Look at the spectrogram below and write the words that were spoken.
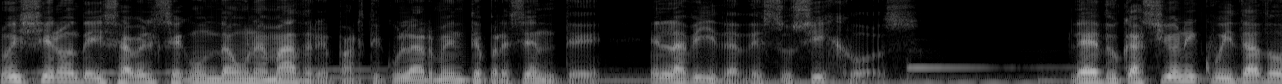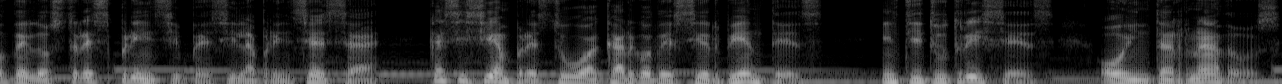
no hicieron de Isabel II una madre particularmente presente en la vida de sus hijos. La educación y cuidado de los tres príncipes y la princesa casi siempre estuvo a cargo de sirvientes, institutrices o internados,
